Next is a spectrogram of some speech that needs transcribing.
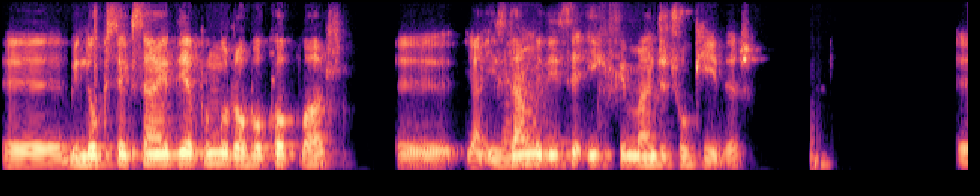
Ee, 1987 yapımı Robocop var. Ee, yani izlenmediyse ilk film bence çok iyidir. Ee,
